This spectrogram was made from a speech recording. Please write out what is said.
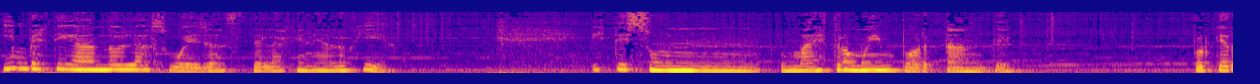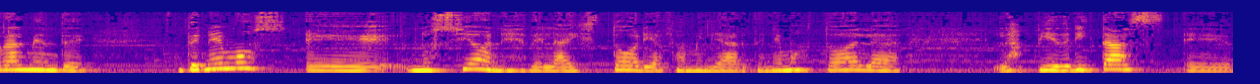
investigando las huellas de la genealogía. Este es un, maestro muy importante, porque realmente tenemos eh, nociones de la historia familiar, tenemos todas las piedritas eh,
